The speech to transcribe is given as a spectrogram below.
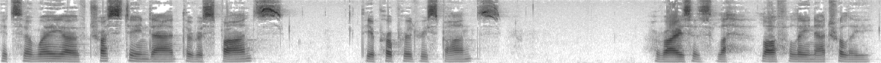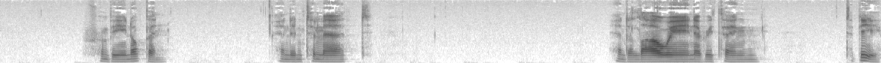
It's a way of trusting that the response, the appropriate response, arises lawfully, naturally from being open and intimate and allowing everything to be.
